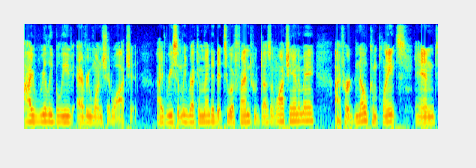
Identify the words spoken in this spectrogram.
I really believe everyone should watch it. I recently recommended it to a friend who doesn't watch anime. I've heard no complaints, and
